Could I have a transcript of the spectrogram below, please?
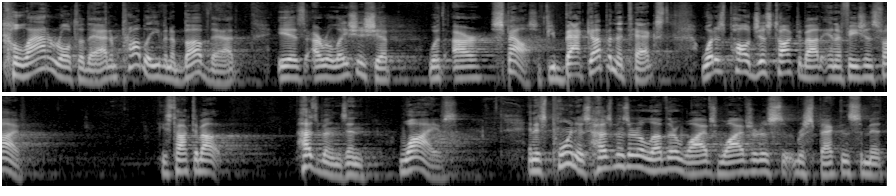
Collateral to that, and probably even above that, is our relationship with our spouse. If you back up in the text, what has Paul just talked about in Ephesians 5? He's talked about husbands and wives. And his point is husbands are to love their wives, wives are to respect and submit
